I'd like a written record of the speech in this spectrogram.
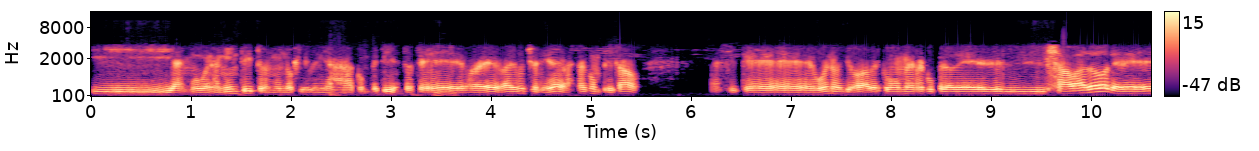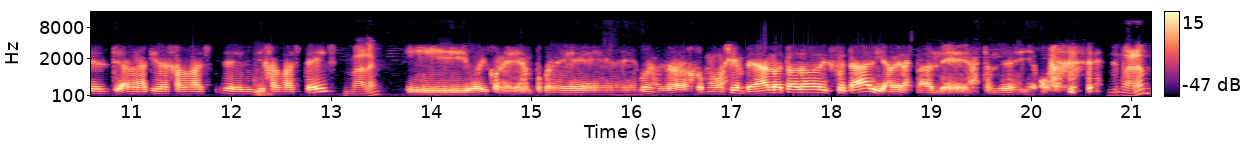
y hay muy buen ambiente y todo el mundo quiere venir a competir. Entonces va a haber, va a haber mucho nivel, va a estar complicado. Así que, bueno, yo a ver cómo me recupero del sábado, del triatlón aquí del Halgas, del Halgas Stage ¿Vale? y voy con la idea un poco de, bueno, como siempre, darlo todo, disfrutar y a ver hasta dónde, hasta dónde llego. Bueno,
